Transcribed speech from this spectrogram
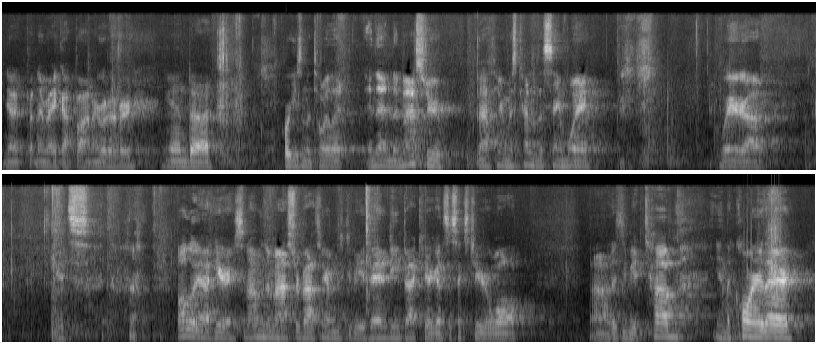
you know, putting their makeup on or whatever, and uh, or using the toilet. And then the master bathroom is kind of the same way, where uh, it's all the way out here. So now I'm in the master bathroom. There's gonna be a vanity back here against this exterior wall. Uh, there's gonna be a tub in the corner there.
